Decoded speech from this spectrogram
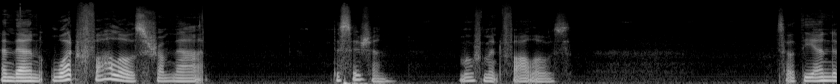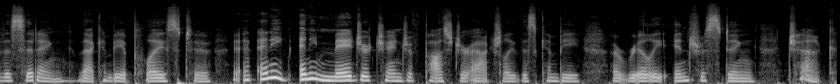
And then what follows from that decision? Movement follows. So at the end of a sitting, that can be a place to any any major change of posture. Actually, this can be a really interesting check.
